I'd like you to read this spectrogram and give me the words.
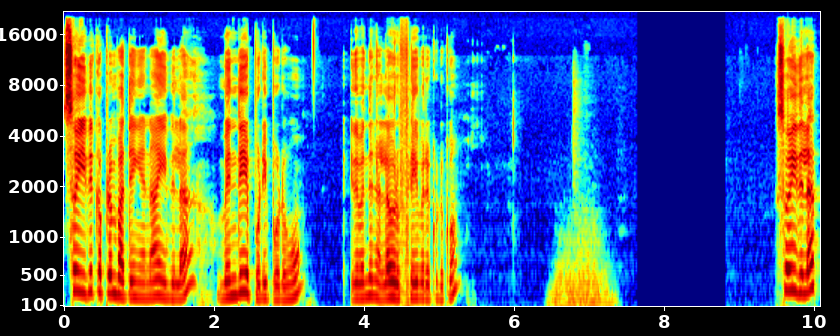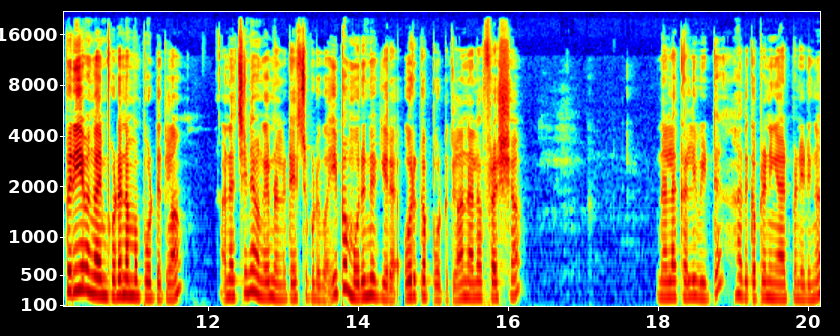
ஸோ இதுக்கப்புறம் பார்த்திங்கன்னா இதில் வெந்தய பொடி போடுவோம். இது வந்து நல்ல ஒரு ஃப்ளேவரை கொடுக்கும். ஸோ இதில் பெரிய வெங்காயம் கூட நம்ம போட்டுக்கலாம். ஆனால் சின்ன வெங்காயம் நல்லா டேஸ்ட்டு கொடுக்கும். இப்போ முருங்கைக்கீரை ஒரு கப் போட்டுக்கலாம். நல்லா ஃப்ரெஷ்ஷாக நல்லா கழுவிட்டு அதுக்கப்புறம் நீங்கள் ஆட் பண்ணிவிடுங்க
